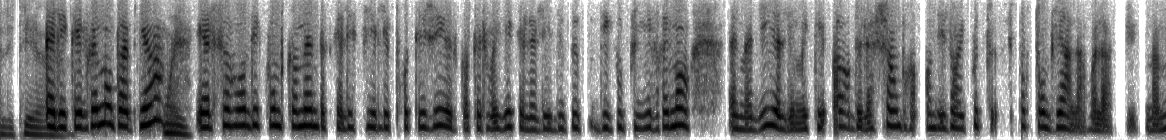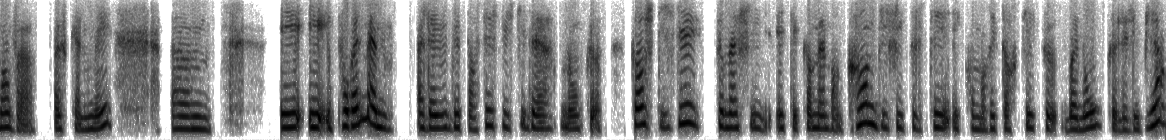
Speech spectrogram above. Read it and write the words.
Elle était. euh, elle était vraiment pas bien. Oui, Et elle se rendait compte quand même, parce qu'elle essayait de les protéger, quand elle voyait qu'elle allait dégou- dégoupiller vraiment. Elle m'a dit, elle les mettait hors de la chambre en disant, écoute, c'est pour ton bien, là, voilà, maman va, va se calmer. Euh, et, pour elle-même, elle a eu des pensées suicidaires. Donc, euh, quand je disais que ma fille était quand même en grande difficulté et qu'on me rétorquait que, bah non, qu'elle allait bien,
